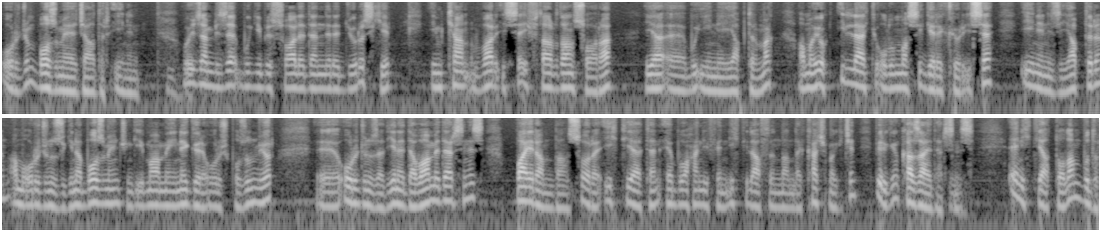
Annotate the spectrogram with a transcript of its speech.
orucun bozmayacağıdır iğnenin. O yüzden bize bu gibi sual edenlere diyoruz ki imkan var ise iftardan sonra ya e, bu iğneyi yaptırmak ama yok illaki olunması gerekiyor ise iğnenizi yaptırın ama orucunuzu yine bozmayın çünkü İmameyn'e göre oruç bozulmuyor. E, orucunuza yine devam edersiniz. Bayramdan sonra ihtiyaten Ebu Hanife'nin ihtilafından da kaçmak için bir gün kaza edersiniz. En ihtiyatlı olan budur.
